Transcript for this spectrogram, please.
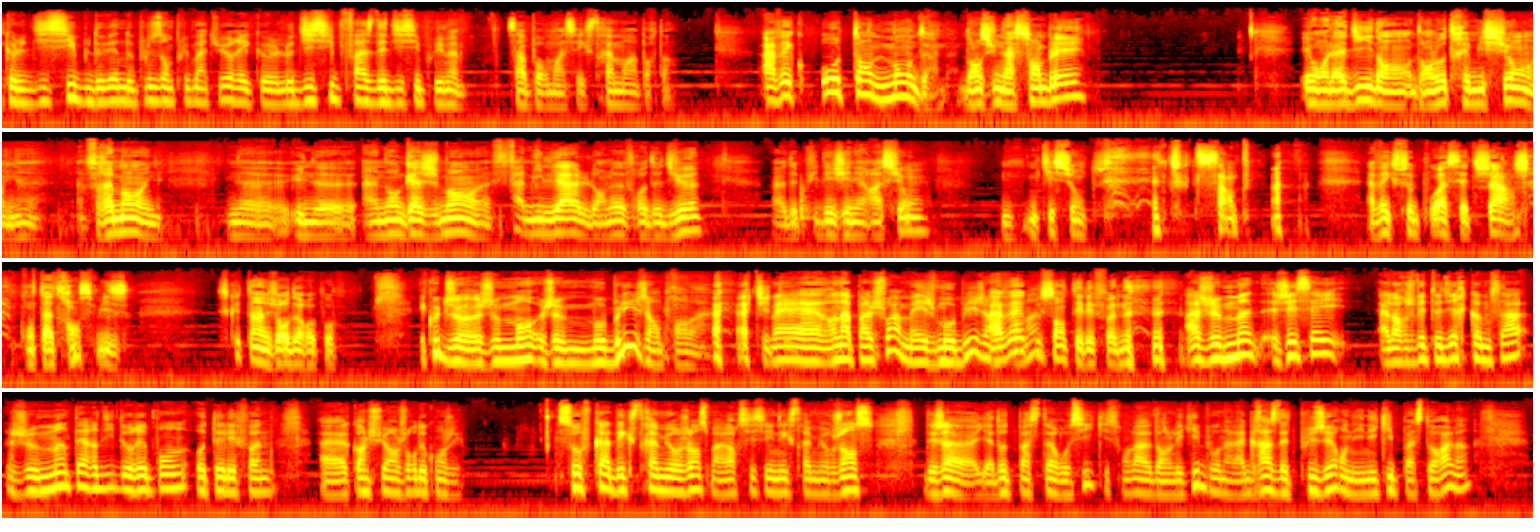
que le disciple devienne de plus en plus mature et que le disciple fasse des disciples lui-même. Ça, pour moi, c'est extrêmement important. Avec autant de monde dans une assemblée, et on l'a dit dans, l'autre émission, vraiment un engagement familial dans l'œuvre de Dieu euh, depuis des générations. Une, question toute simple, avec ce poids, cette charge qu'on t'a transmise. Est-ce que tu as un jour de repos? Écoute, je, je m'oblige à en prendre. mais on n'a pas le choix, mais je m'oblige à en Avec prendre. Avec ou sans téléphone? Ah, je J'essaye. Alors, je vais te dire comme ça, je m'interdis de répondre au téléphone euh, quand je suis en jour de congé. Sauf cas d'extrême urgence. Mais alors, si c'est une extrême urgence, déjà, il y a d'autres pasteurs aussi qui sont là dans l'équipe. On a la grâce d'être plusieurs. On est une équipe pastorale. Hein.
